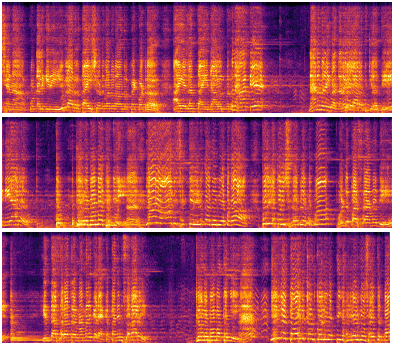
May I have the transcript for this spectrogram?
ತಕ್ಷಣ ಕುಂಡಲಗಿರಿ ಇವರಾದ್ರ ತಾಯಿ ಶಿವಣ್ಣ ಒಂದೂರ ಒಂದ್ ರೂಪಾಯಿ ಕೊಟ್ರು ಆ ಎಲ್ಲಂ ತಾಯಿ ದಾವಲ್ ಹಾಟೆ ನಾನು ಮನೆಗೆ ಬಂದ ನನಗ ಯಾರ ಕೇಳ್ತಿ ನೀ ಯಾರು. ನಾನು ಆದಿಶಕ್ತಿ ಶಕ್ತಿ ಮಗ ಪುಣ್ಯ ಪರಿಶ್ರಮ ಪುಂಡ ಪರಶುರಾಮ ಇದ್ದಿ ಇಂಥ ಸರ ಹತ್ರ ನಮ್ಮನೆ ಕಡೆ ಯಾಕಪ್ಪ ನಿನ್ ಸವಾರಿ ದೇವರ ಮಾಮ ತಂಗಿ? ನಿನ್ನ ತಾಯಿನ ಕಳ್ಕೊಂಡು ಇವತ್ತಿಗೆ ಹನ್ನೆರಡು ದಿವಸ ಆಯ್ತಮ್ಮ ಬಾ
